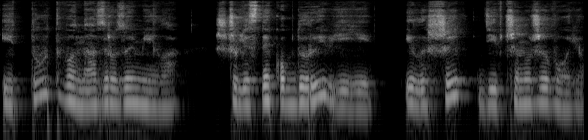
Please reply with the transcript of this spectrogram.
І тут вона зрозуміла, що лісник обдурив її і лишив дівчину живою.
